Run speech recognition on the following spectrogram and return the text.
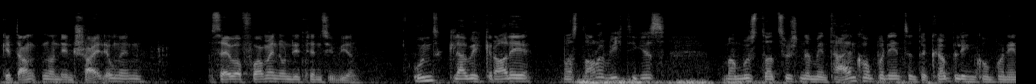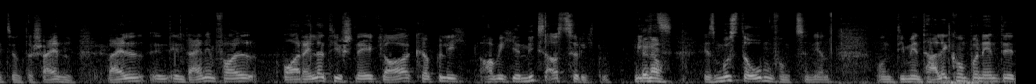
Gedanken und Entscheidungen selber formen und intensivieren. Und glaube ich gerade, was da noch wichtig ist, man muss da zwischen der mentalen Komponente und der körperlichen Komponente unterscheiden. Weil in, in deinem Fall war relativ schnell klar, körperlich habe ich hier nichts auszurichten. Nichts. Genau. Es muss da oben funktionieren. Und die mentale Komponente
